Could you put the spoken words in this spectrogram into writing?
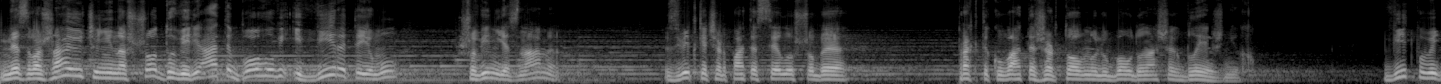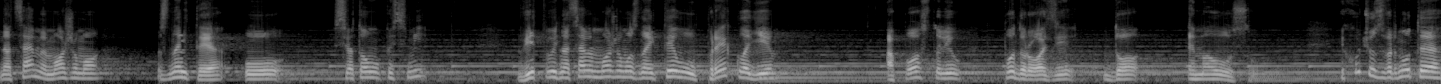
незважаючи ні на що, довіряти Богові і вірити Йому, що Він є з нами? Звідки черпати силу, щоб практикувати жертовну любов до наших ближніх? Відповідь на це ми можемо знайти у Святому Письмі. Відповідь на це ми можемо знайти у прикладі апостолів по дорозі до Емаусу. І хочу звернути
